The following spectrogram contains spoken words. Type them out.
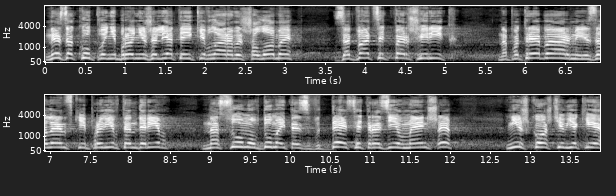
не закуплені бронежилети і кевларові шоломи? За 21 рік на потреби армії Зеленський провів тендерів на суму, вдумайтесь, в 10 разів менше, ніж коштів, які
